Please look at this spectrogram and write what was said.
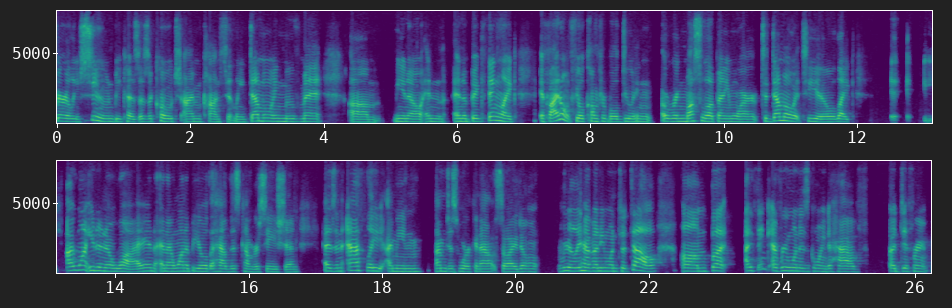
fairly soon because as a coach, I'm constantly demoing movement, um, you know, and and a big thing like if I don't feel comfortable doing a ring muscle up anymore to demo it to you, like it, I want you to know why, and and I want to be able to have this conversation. As an athlete, I mean, I'm just working out, so I don't really have anyone to tell. Um, but I think everyone is going to have a different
